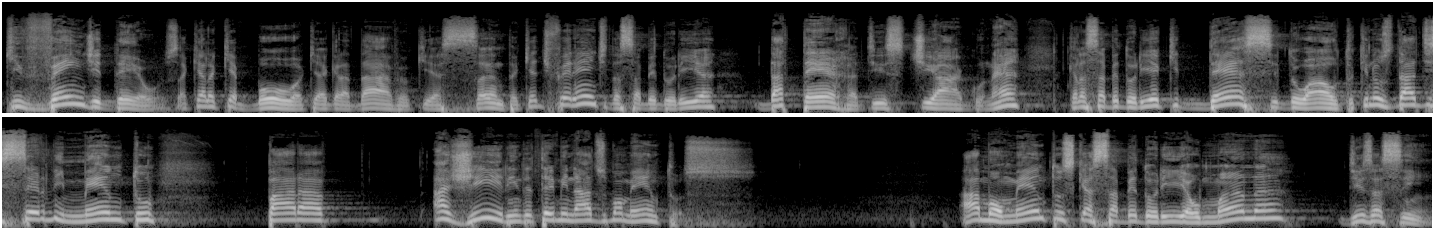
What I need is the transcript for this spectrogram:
que vem de Deus, aquela que é boa, que é agradável, que é santa, que é diferente da sabedoria da terra, diz Tiago, né? Aquela sabedoria que desce do alto, que nos dá discernimento para agir em determinados momentos. Há momentos que a sabedoria humana diz assim:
